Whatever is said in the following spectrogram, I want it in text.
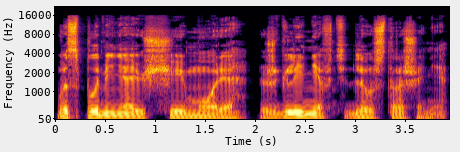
воспламеняющие море, жгли нефть для устрашения.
